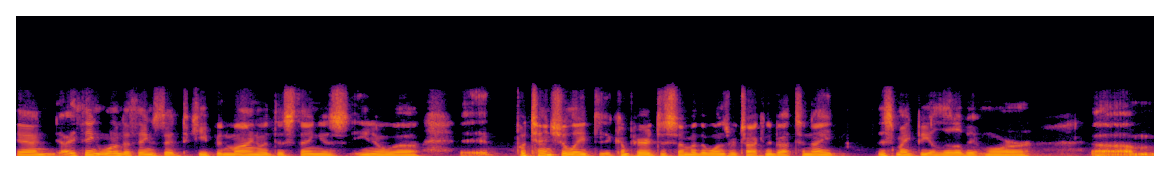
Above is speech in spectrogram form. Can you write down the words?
And I think one of the things that to keep in mind with this thing is, you know, uh, potentially to, compared to some of the ones we're talking about tonight, this might be a little bit more um,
